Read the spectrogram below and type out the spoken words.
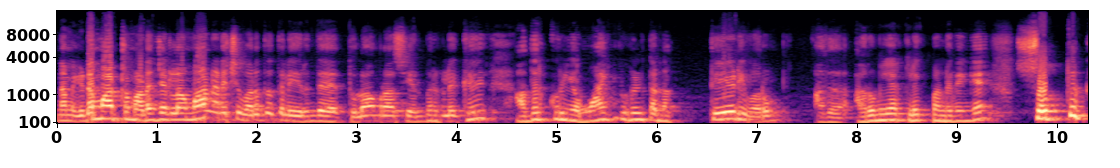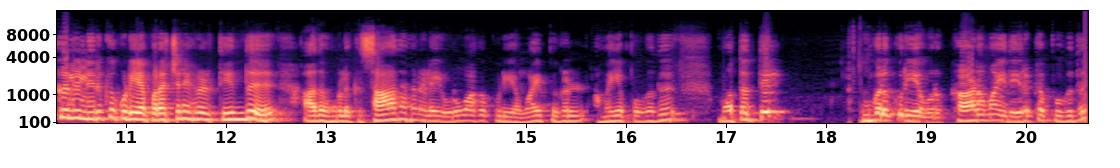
நம்ம இடமாற்றம் அடைஞ்சிடலாமான்னு நினச்சி வருத்தத்தில் இருந்த துலாம் ராசி என்பர்களுக்கு அதற்குரிய வாய்ப்புகள் தன்னை தேடி வரும். அதை அருமையாக கிளிக் பண்ணுவீங்க. சொத்துக்களில் இருக்கக்கூடிய பிரச்சனைகள் தீர்ந்து அது உங்களுக்கு சாதக நிலை உருவாகக்கூடிய வாய்ப்புகள் அமையப் போகுது. மொத்தத்தில் உங்களுக்குரிய ஒரு காலமாக இது இருக்க போகுது.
